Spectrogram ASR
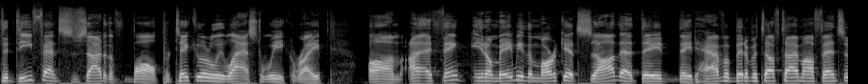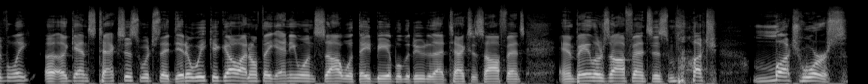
the defensive side of the ball, particularly last week, right? Um, I, I, think you know maybe the market saw that they they'd have a bit of a tough time offensively uh, against Texas, which they did a week ago. I don't think anyone saw what they'd be able to do to that Texas offense, and Baylor's offense is much much worse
